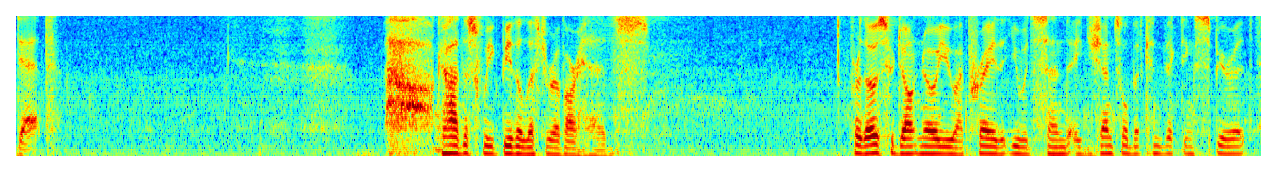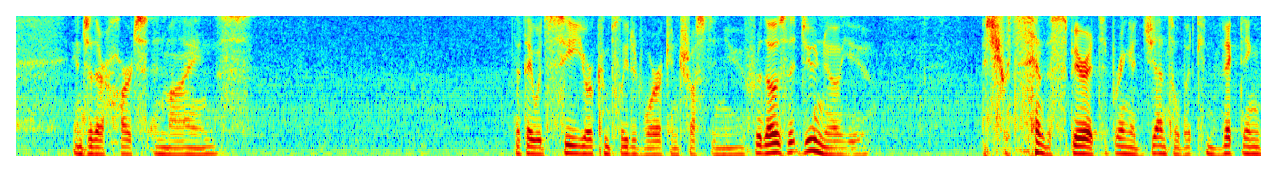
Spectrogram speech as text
debt. God, this week be the lifter of our heads. For those who don't know you, I pray that you would send a gentle but convicting spirit into their hearts and minds. That they would see your completed work and trust in you. For those that do know you, that you would send the Spirit to bring a gentle but convicting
